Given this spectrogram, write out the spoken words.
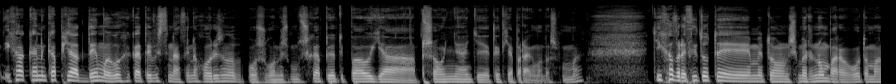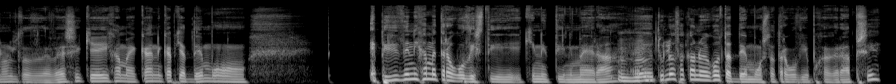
είχα κάνει κάποια demo. Εγώ είχα κατέβει στην Αθήνα χωρίς να το πω στους γονείς μου. Τους είχα πει ότι πάω για ψώνια και τέτοια πράγματα, ας πούμε. Και είχα βρεθεί τότε με τον σημερινό μου παραγωγό, τον Μανώλη το Δεδεβέση, και είχαμε κάνει κάποια demo επειδή δεν είχαμε τραγουδιστεί εκείνη την ημερα ε, του λέω θα κάνω εγώ τα demo στα τραγούδια που είχα γράψει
